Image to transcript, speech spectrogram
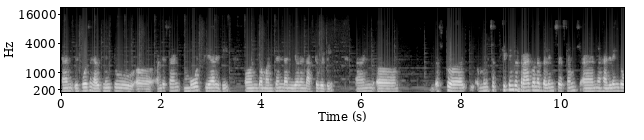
and it was help me to understand more clarity on the month end and year end activity and uh, means keeping the track on the billing systems and handling the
